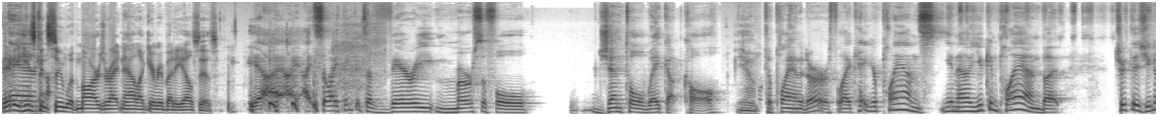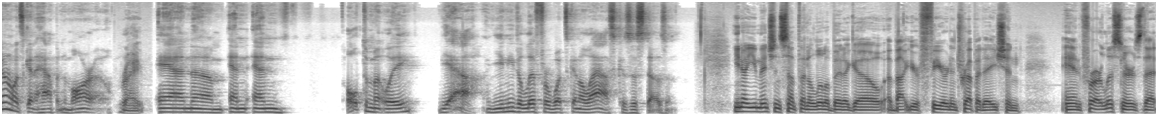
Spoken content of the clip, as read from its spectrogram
Maybe and, he's consumed with Mars right now, like everybody else is. yeah, I, I, so I think it's a very merciful, gentle wake up call yeah. to planet Earth. Like, hey, your plans, you know, you can plan, but truth is, you don't know what's going to happen tomorrow. Right. And um, and and ultimately, yeah, you need to live for what's going to last because this doesn't. You know, you mentioned something a little bit ago about your fear and trepidation, and for our listeners that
